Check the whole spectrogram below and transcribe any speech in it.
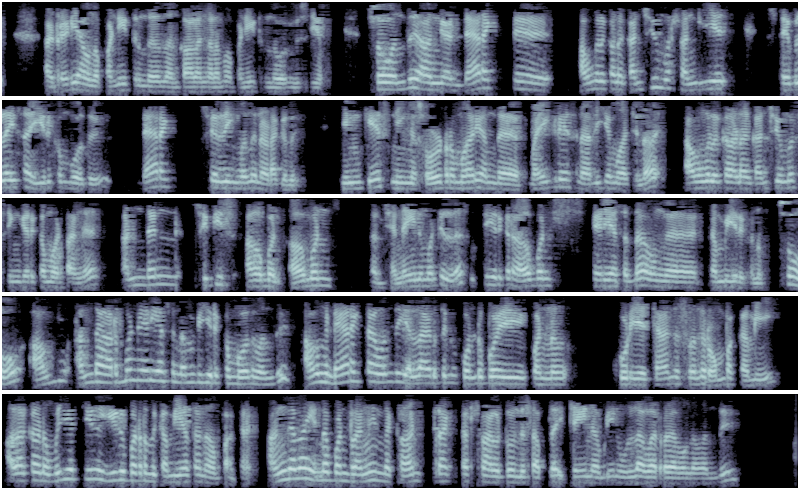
ஆல்ரெடி அவங்க பண்ணிட்டு இருந்தது தான் காலங்காலமா பண்ணிட்டு இருந்த ஒரு விஷயம். ஸோ வந்து அங்க டைரக்ட் அவங்களுக்கான கன்சியூமர்ஸ் அங்கேயே ஸ்டெபிளைஸா இருக்கும்போது டைரக்ட் செல்லிங் வந்து நடக்குது. இன்கேஸ் நீங்க சொல்ற மாதிரி அந்த மைக்ரேஷன் அதிகமாச்சுன்னா அவங்களுக்கான கன்சியூமர்ஸ் இங்க இருக்க மாட்டாங்க. And then cities urban urban சென்னைன்னு மட்டும் இல்ல சுத்தி இருக்கிற அர்பன் ஏரியாஸ் தான் அவங்க நம்பி இருக்கணும். சோ அவ் அந்த அர்பன் ஏரியாஸை நம்பி இருக்கும்போது வந்து அவங்க டைரக்டா வந்து எல்லா இடத்துக்கும் கொண்டு போய் பண்ண கூடிய சான்சஸ் வந்து ரொம்ப கம்மி. அதற்கான முயற்சியில ஈடுபடுறது கம்மியா தான் நான் பாக்குறேன். அங்கதான் என்ன பண்றாங்க இந்த கான்ட்ராக்டர்ஸ் ஆகட்டும் இந்த சப்ளை செயின் அப்படின்னு உள்ள வர்றவங்க வந்து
